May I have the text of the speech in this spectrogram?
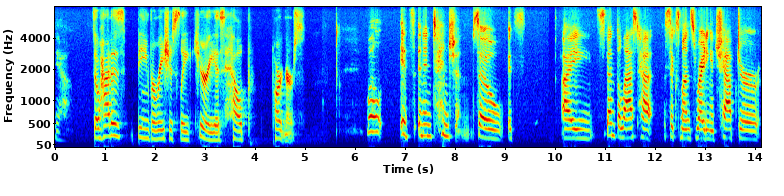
Yeah. So how does being voraciously curious help partners? Well, it's an intention. So it's, I spent the last ha- six months writing a chapter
